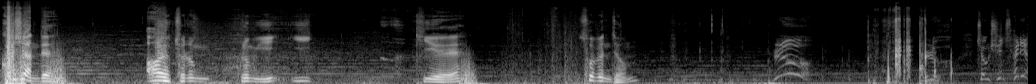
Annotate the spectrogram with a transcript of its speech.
컷이 안 돼. 아유, 저런 그럼 이 이 기회에 소변 좀. 루! 루, 정신 차려!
